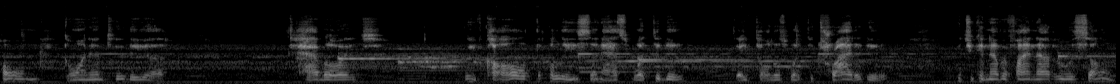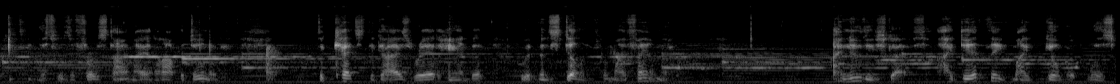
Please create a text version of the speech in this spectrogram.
home going into the uh, tabloids. We've called the police and asked what to do. They've told us what to try to do. But you can never find out who was selling. And this was the first time I had an opportunity to catch the guys red handed who had been stealing from my family. I knew these guys. I did think Mike Gilbert was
